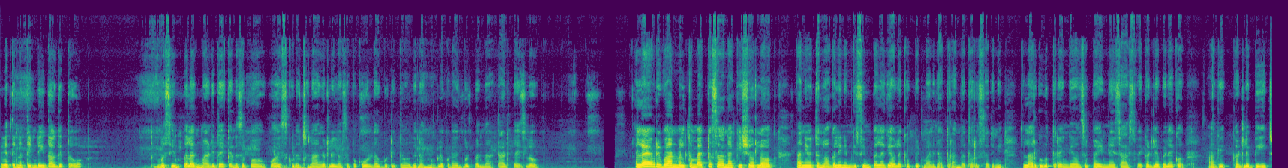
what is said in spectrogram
ಇವತ್ತಿನ ತಿಂಡಿ ಇದಾಗಿತ್ತು. ತುಂಬ ಸಿಂಪಲಾಗಿ ಮಾಡಿದ್ದೆ ಯಾಕಂದರೆ ಸ್ವಲ್ಪ ವಾಯ್ಸ್ ಕೂಡ ಚೆನ್ನಾಗಿರಲಿಲ್ಲ, ಸ್ವಲ್ಪ ಕೋಲ್ಡ್ ಆಗಿಬಿಟ್ಟಿತ್ತು. ಅದು ನನ್ನ ಮಗಳು ಕೂಡ ಎದ್ಬಿಟ್ಟು ಬಂದು ಆಟ ಆಡ್ತಾ ಇದ್ಲು. Hello everyone welcome back to Sana Kishore log ನಾನು ಇವತ್ತಿನ ಲಾಗಲ್ಲಿ ನಿಮಗೆ ಸಿಂಪಲಾಗಿ ಅವಲಕ್ಕಿ ಉಪ್ಪಿಟ್ಟು ಮಾಡಿದೆ ಯಾವ ಥರ ಅಂತ ತೋರಿಸ್ತಾ ಇದ್ದೀನಿ ಎಲ್ಲರಿಗೂ ಗೊತ್ತಿರೋಂಗೆ ಒಂದು ಸ್ವಲ್ಪ ಎಣ್ಣೆ, ಸಾಸಿವೆ, ಕಡಲೆಬೇಳೆ ಕೊ ಹಾಗೆ ಕಡಲೆ ಬೀಜ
